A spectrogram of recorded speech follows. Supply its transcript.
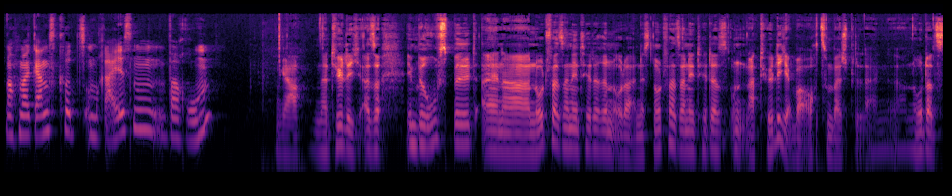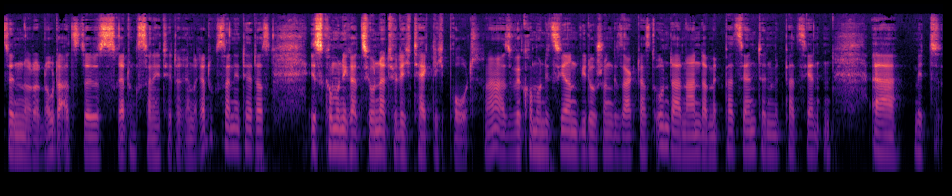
noch mal ganz kurz umreißen, warum? Ja, natürlich. Also im Berufsbild einer Notfallsanitäterin oder eines Notfallsanitäters und natürlich aber auch zum Beispiel einer Notarztin oder Notarztes, Rettungssanitäterin, Rettungssanitäters ist Kommunikation natürlich täglich Brot. Also wir kommunizieren, wie du schon gesagt hast, untereinander mit Patientinnen, mit Patienten, äh, mit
